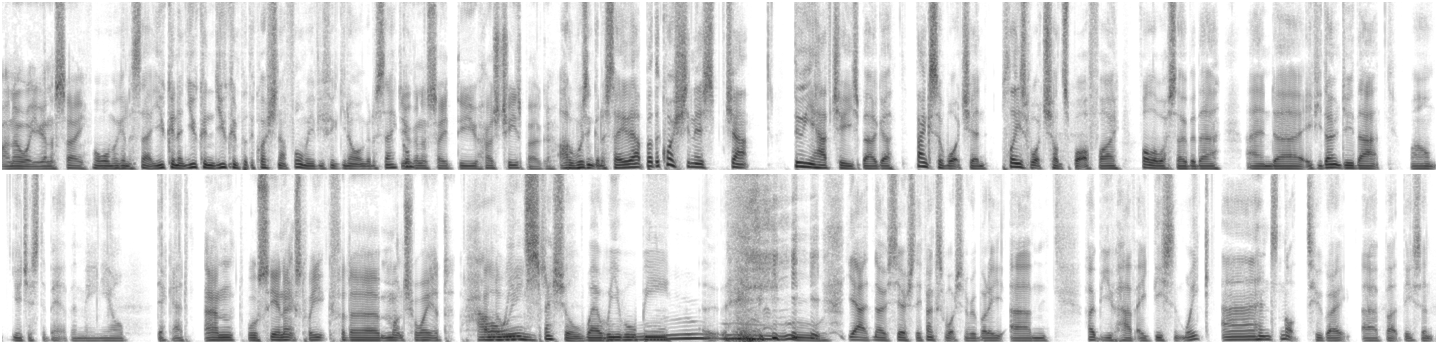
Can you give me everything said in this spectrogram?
I know what you're going to say. well, what am I going to say? You can you can you can put the question out for me if you think you know what I'm going to say. You're going to say, "Do you has cheeseburger?" I wasn't going to say that, but the question is, chat. Do you have cheeseburger? Thanks for watching. Please watch on Spotify. Follow us over there. And uh, if you don't do that, well, you're just a bit of a meanie old dickhead. And we'll see you next week for the much-awaited Halloween, Halloween. special where we will be. Yeah, no, seriously. Thanks for watching, everybody. Um, hope you have a decent week and not too great, uh, but decent.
